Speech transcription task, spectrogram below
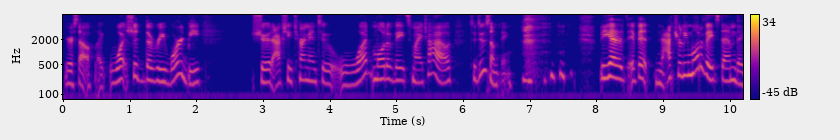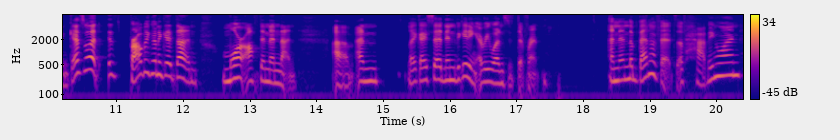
yourself. Like, what should the reward be? should actually turn into what motivates my child to do something. because if it naturally motivates them, then guess what? It's probably going to get done more often than none. Um, and like I said in the beginning, everyone's is different. And then the benefits of having one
